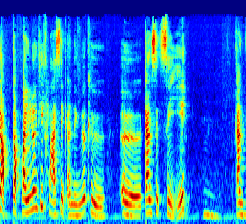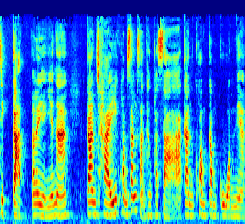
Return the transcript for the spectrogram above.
กลับกลับไปเรื่องที่คลาสสิกอันหนึงก็คือเออการสิทธิ์สีอืมการจิกกัดอะไรอย่างเงี้ยนะ การใช้ความสร้างสรรค์ทางภาษา การความกำกวมเนี่ย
